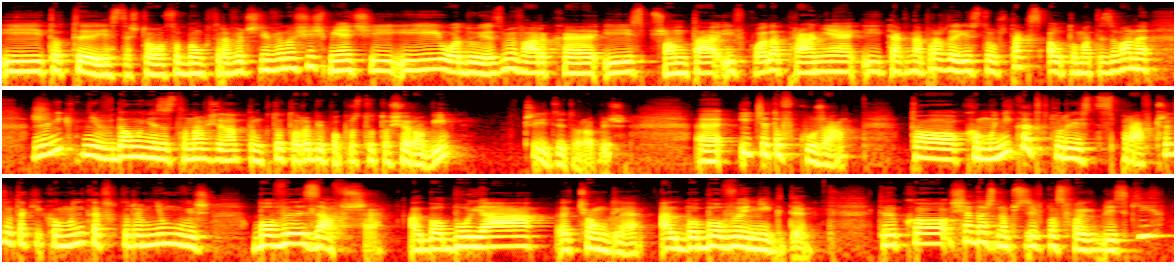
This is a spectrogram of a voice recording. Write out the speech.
i to ty jesteś tą osobą, która wiecznie wynosi śmieci i ładuje zmywarkę i sprząta i wkłada pranie i tak naprawdę jest to już tak zautomatyzowane, że nikt nie w domu nie zastanawia się nad tym, kto to robi, po prostu to się robi, czyli ty to robisz e, i cię to wkurza. To komunikat, który jest sprawczy, to taki komunikat, w którym nie mówisz, bo wy zawsze, albo bo ja ciągle, albo bo wy nigdy. Tylko siadasz naprzeciwko swoich bliskich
